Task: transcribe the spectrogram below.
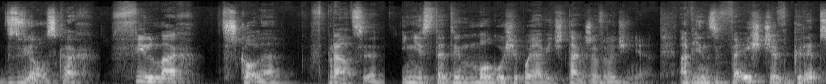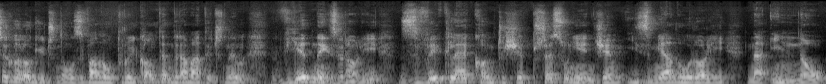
W związkach, w filmach, w szkole, w pracy i niestety mogą się pojawić także w rodzinie. A więc wejście w grę psychologiczną zwaną trójkątem dramatycznym w jednej z roli zwykle kończy się przesunięciem i zmianą roli na inną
